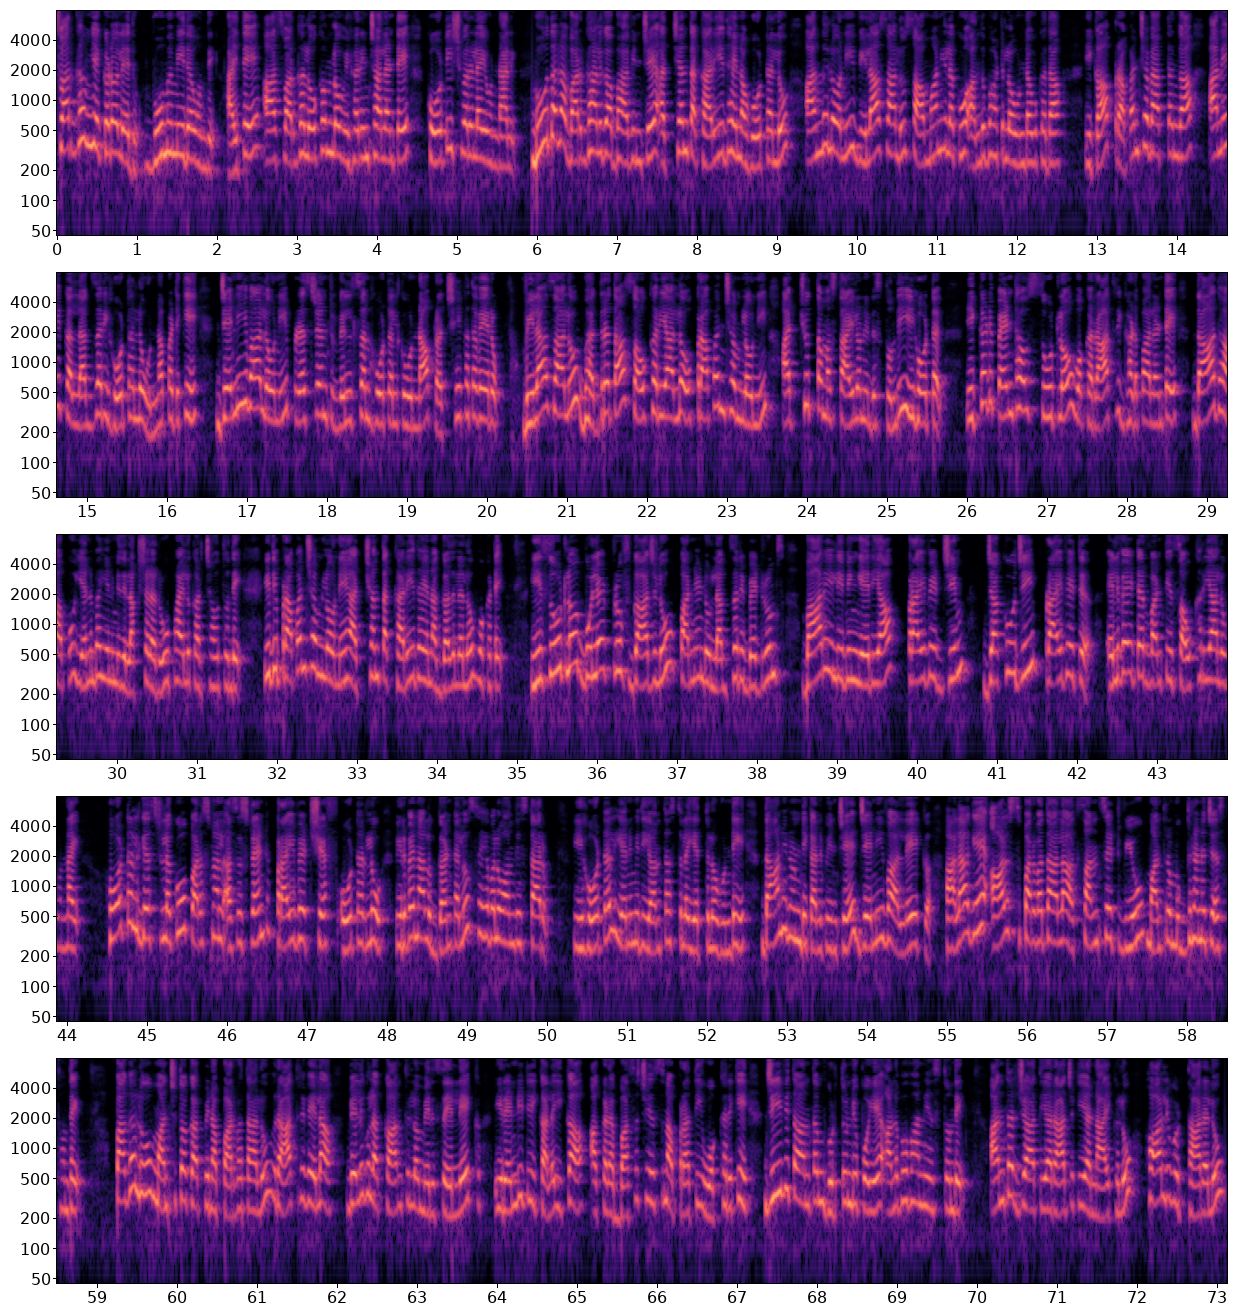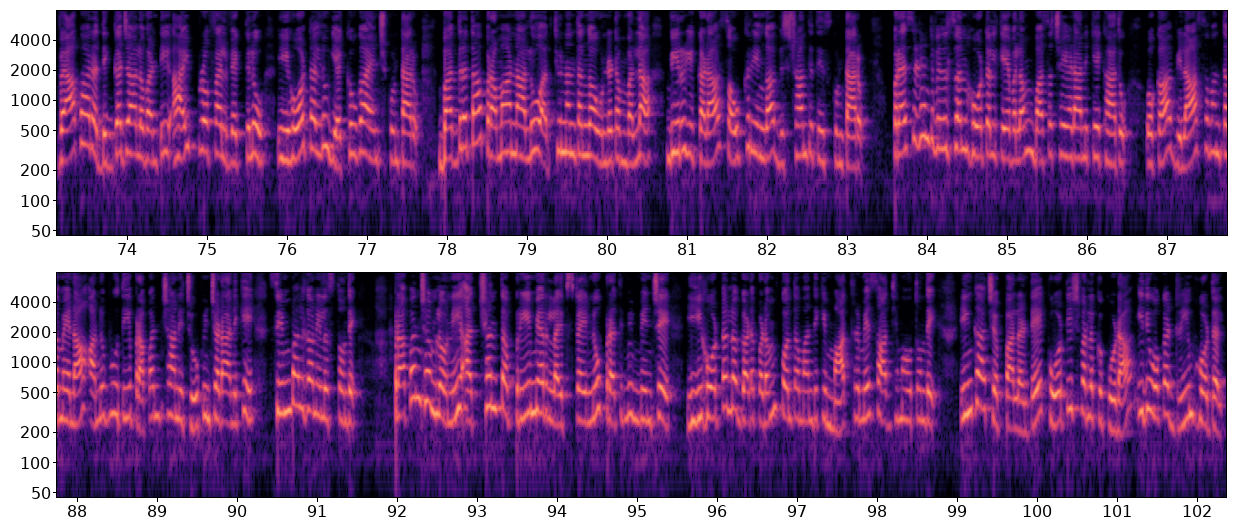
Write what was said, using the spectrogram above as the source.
స్వర్గం ఎక్కడో లేదు భూమి మీదే ఉంది. అయితే ఆ స్వర్గలోకంలో విహరించాలంటే కోటీశ్వరులై ఉండాలి. భూతల వర్గాలుగా భావించే అత్యంత ఖరీదైన హోటళ్ళు అందులోని విలాసాలు సామాన్యులకు అందుబాటులో ఉండవు కదా. ఇక ప్రపంచవ్యాప్తంగా అనేక లగ్జరీ హోటళ్ళు ఉన్నప్పటికీ జెనీవాలోని ప్రెసిడెంట్ విల్సన్ హోటల్కు ఉన్న ప్రత్యేకత వేరు. విలాసాలు భద్రత సౌకర్యాల్లో ప్రపంచంలోని అత్యుత్తమ స్థాయిలో నిలుస్తుంది ఈ హోటల్. ఇక్కడి పెంట్ హౌస్ సూట్లో ఒక రాత్రి గడపాలంటే దాదాపు ఎనభై ఎనిమిది లక్షల రూపాయలు ఖర్చవుతుంది. ఇది ప్రపంచంలోనే అత్యంత ఖరీదైన గదులలో ఒకటి. ఈ సూట్లో బుల్లెట్ ప్రూఫ్ గాజులు పన్నెండు లగ్జరీ బెడ్రూమ్స్ భారీ living area private gym jacuzzi private elevator వంటి సౌకర్యాలు ఉన్నాయి. హోటల్ గెస్టులకు పర్సనల్ అసిస్టెంట్ ప్రైవేట్ షెఫ్ ఓటర్లు ఇరవై నాలుగు గంటలు సేవలు అందిస్తారు. ఈ హోటల్ ఎనిమిది అంతస్తుల ఎత్తులో ఉండి దాని నుండి కనిపించే జెనీవా లేక్ అలాగే ఆల్స్ పర్వతాల సన్సెట్ వ్యూ మంత్రముగ్ధులను చేస్తుంది. పగలు మంచుతో కప్పిన పర్వతాలు రాత్రివేళ వెలుగుల కాంతుల్లో మెరిసే లేక్ ఈ రెండిటి కలయిక అక్కడ బస చేసిన ప్రతి ఒక్కరికి జీవితాంతం గుర్తుండిపోయే అనుభవాన్ని ఇస్తుంది. అంతర్జాతీయ రాజకీయ నాయకులు హాలీవుడ్ తారలు వ్యాపార దిగ్గజాల వంటి హై ప్రొఫైల్ వ్యక్తులు ఈ హోటల్ను ఎక్కువగా ఎంచుకుంటారు. భద్రతా ప్రమాణాలు అత్యున్నతంగా ఉండటం వల్ల వీరు ఇక్కడ సౌకర్యంగా విశ్రాంతి తీసుకుంటారు. ప్రెసిడెంట్ విల్సన్ హోటల్ కేవలం బస చేయడానికే కాదు ఒక విలాసవంతమైన అనుభూతి ప్రపంచాన్ని చూపించడానికి సింబల్గా నిలుస్తుంది. ప్రపంచంలోని అత్యంత ప్రీమియర్ లైఫ్ స్టైల్ను ప్రతిబింబించే ఈ హోటల్లో గడపడం కొంతమందికి మాత్రమే సాధ్యమవుతుంది. ఇంకా చెప్పాలంటే కోటీశ్వర్లకు కూడా ఇది ఒక డ్రీమ్ హోటల్.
